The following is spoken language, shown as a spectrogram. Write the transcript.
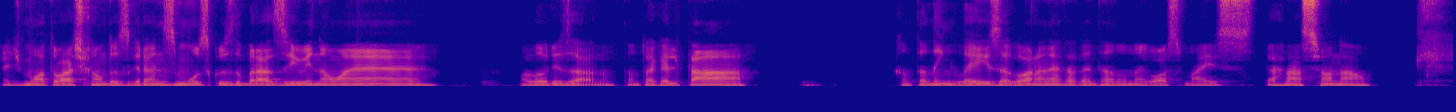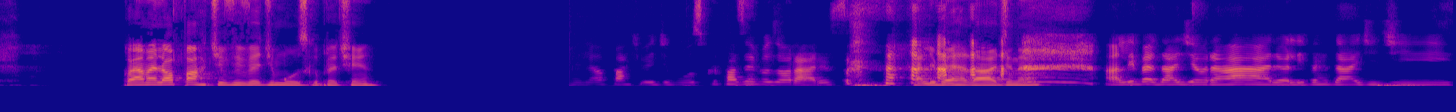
Ed Mota eu acho que é um dos grandes músicos do Brasil e não é valorizado. Tanto é que ele tá cantando em inglês agora, né? Tá tentando um negócio mais internacional. Qual é a melhor parte de viver de música pra ti? A melhor parte de música é fazer meus horários. A liberdade, né? a liberdade de horário, a liberdade de.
